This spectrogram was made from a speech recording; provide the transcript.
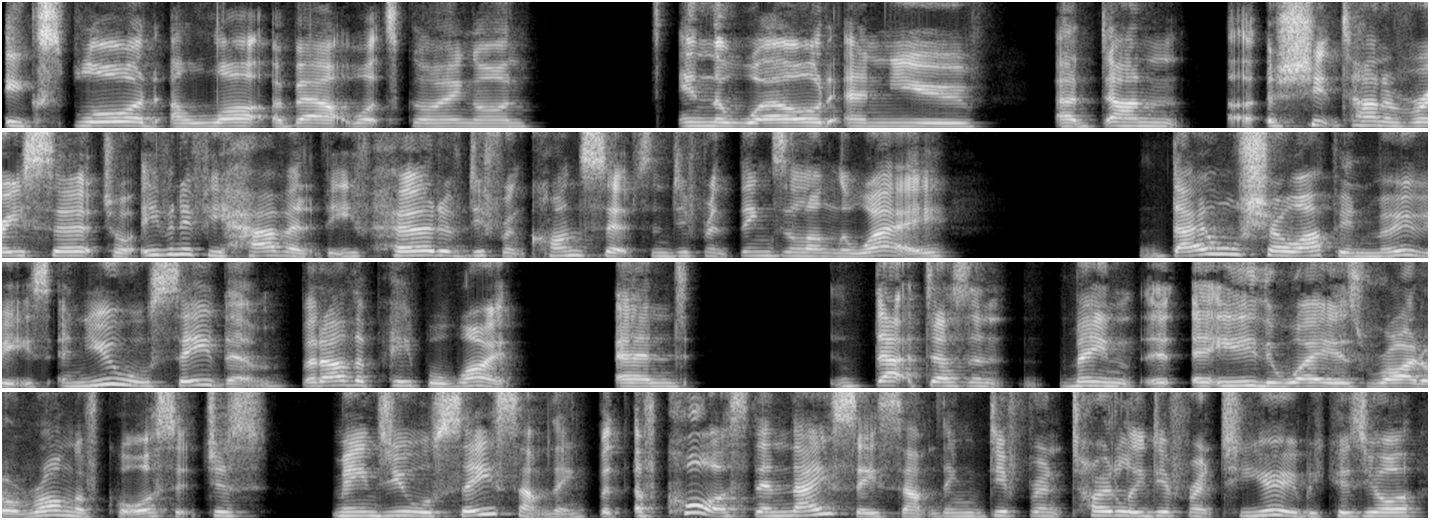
explored a lot about what's going on in the world and you've uh, done a shit ton of research or even if you haven't but you've heard of different concepts and different things along the way they will show up in movies and you will see them but other people won't. And that doesn't mean it, either way is right or wrong, of course. It just means you will see something. But of course, then they see something different, totally different to you because you're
